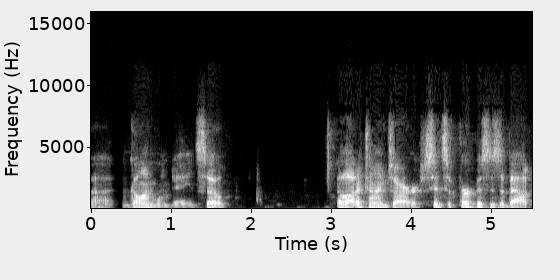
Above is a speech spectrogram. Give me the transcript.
uh, gone one day, and so a lot of times our sense of purpose is about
